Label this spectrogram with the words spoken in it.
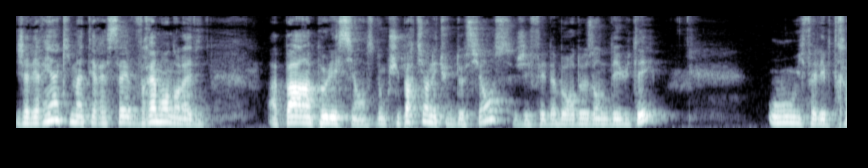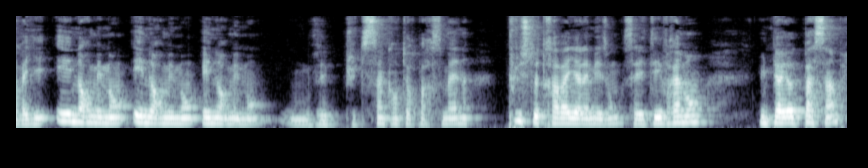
J'avais rien qui m'intéressait vraiment dans la vie, à part un peu les sciences. Donc je suis parti en études de sciences. J'ai fait d'abord deux ans de DUT, où il fallait travailler énormément, énormément, énormément. On faisait plus de 50 heures par semaine, plus le travail à la maison. Ça a été vraiment une période pas simple.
